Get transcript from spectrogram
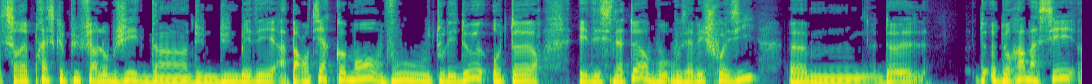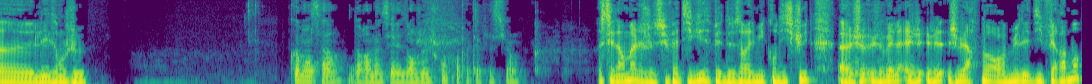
serait presque pu faire l'objet d'une BD à part entière? Comment vous tous les deux, auteurs et dessinateurs, vous, avez choisi de, ramasser les enjeux? Comment ça, de ramasser les enjeux? Je comprends pas ta question c'est normal, je suis fatigué, ça fait deux heures et demie qu'on discute. Euh, je, vais la, je, vais la reformuler différemment.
